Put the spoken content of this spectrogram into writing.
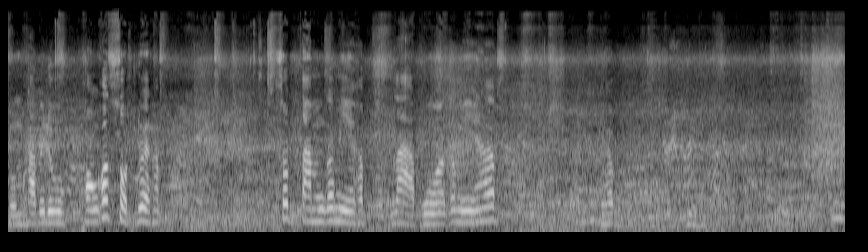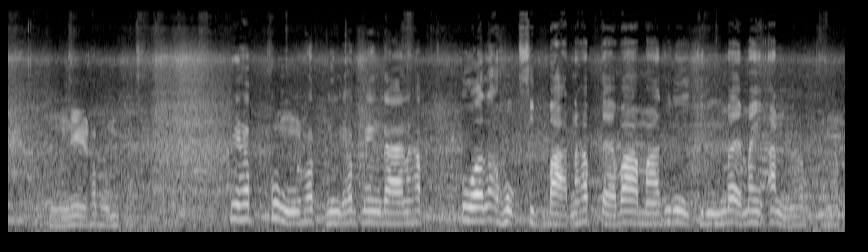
ผมพาไปดูของก็สดด้วยครับ ส้มตำก็มีครับลาบงัวก็มีนะครับนะครับนี่ครับผมนี่ครับกุ้งนะครับนี่ครับแมงดานะครับ ตัวละ 60 บาทนะครับ แต่ว่ามาที่นี่กินได้ไม่อั้นนะครับนะครับ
